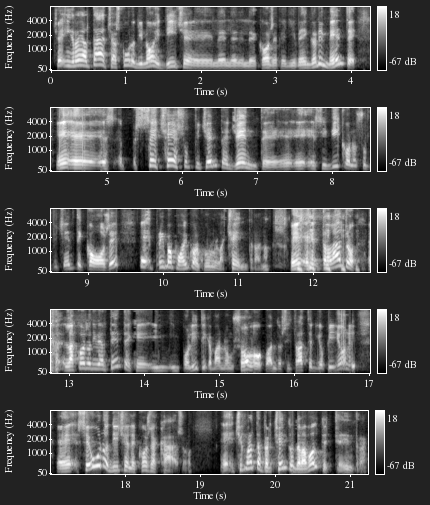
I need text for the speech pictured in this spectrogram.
cioè in realtà ciascuno di noi dice le, le, le cose che gli vengono in mente e, se c'è sufficiente gente e, si dicono sufficienti cose, eh, prima o poi qualcuno la centra. No? E, tra l'altro la cosa divertente è che in, in politica, ma non solo quando si tratta di opinioni, eh, se uno dice le cose a caso, eh, 50% della volta c'entra.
